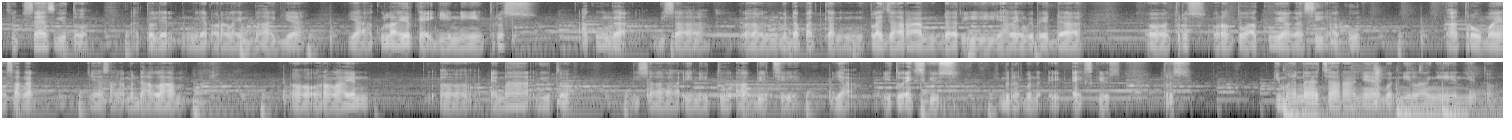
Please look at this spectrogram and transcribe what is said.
sukses gitu atau lihat ngelihat orang lain bahagia ya aku lahir kayak gini terus aku nggak bisa uh, mendapatkan pelajaran dari hal yang berbeda uh, terus orang tua aku yang ngasih aku uh, trauma yang sangat ya sangat mendalam. Uh, orang lain uh, enak gitu. Bisa ini tuh A B C. Ya itu excuse. Benar-benar excuse. Terus gimana caranya buat ngilangin gitu?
